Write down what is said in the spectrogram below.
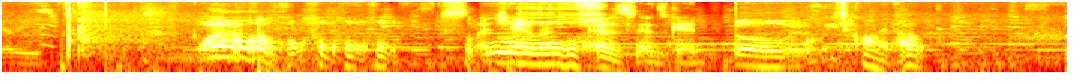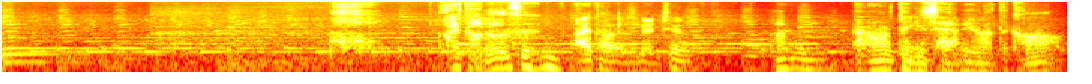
very. Wow. Sledgehammer. Whoa. That was, that was good. Oh, He's calling out. I thought it was him. I thought it was good too. I mean, I don't think he's happy about the call.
